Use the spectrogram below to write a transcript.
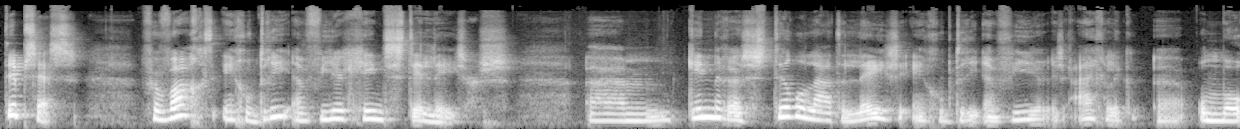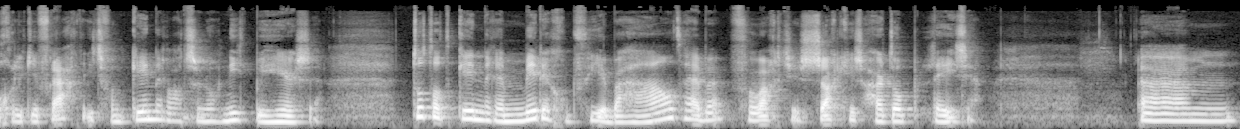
Tip 6. Verwacht in groep 3 en 4 geen stillezers. Um, kinderen stil laten lezen in groep 3 en 4 is eigenlijk uh, onmogelijk. Je vraagt iets van kinderen wat ze nog niet beheersen. Totdat kinderen middengroep 4 behaald hebben, verwacht je zachtjes hardop lezen. Um,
